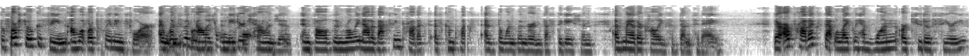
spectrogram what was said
Before focusing on what we're planning for, I want to acknowledge the major challenges involved in rolling out a vaccine product as complex as the ones under investigation, as my other colleagues have done today. There are products that will likely have one or two dose series.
